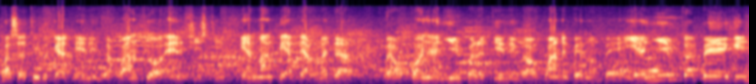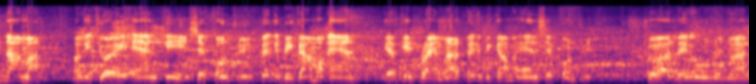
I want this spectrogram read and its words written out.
pa certificate ini wa wan chyo en system pian man pe tak ma da wa ko nya nyim pa la tien ni wa kwan ne per ma be ya nyim ka pe gi nama ma ki chyo en ki secondary pe ki bigamo en ger ki primary pe ki bigamo en secondary so lega uno nyal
